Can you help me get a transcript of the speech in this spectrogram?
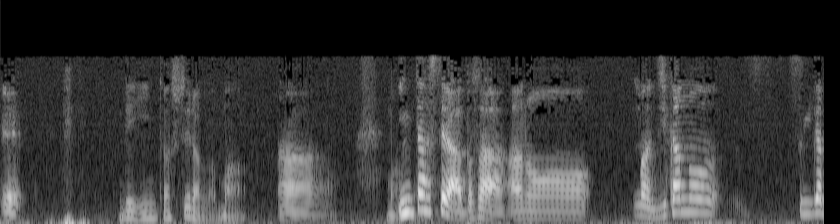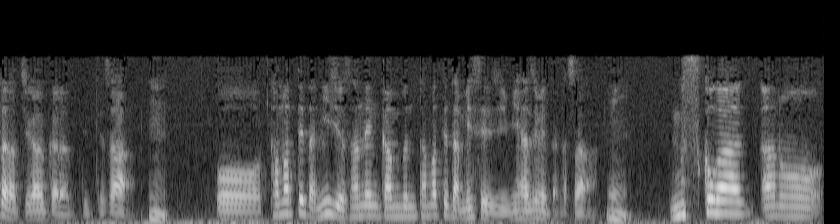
ええ。で、インターステラーはまあ、ああ。まあ、インターステラーとさ、あのーまあ、時間の過ぎ方が違うからって言ってさ、うん。こう、溜まってた、23年間分溜まってたメッセージ見始めたらさ、うん。息子が、あの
